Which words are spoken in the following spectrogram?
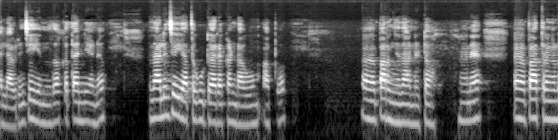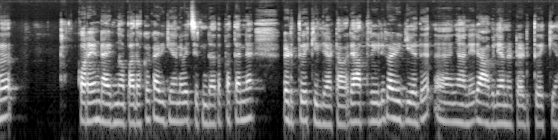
എല്ലാവരും ചെയ്യുന്നതൊക്കെ തന്നെയാണ്. എന്നാലും ചെയ്യാത്ത കൂട്ടുകാരൊക്കെ ഉണ്ടാവും. അപ്പോൾ പറഞ്ഞതാണ് കേട്ടോ അങ്ങനെ പാത്രങ്ങൾ കുറേ ഉണ്ടായിരുന്നു. അപ്പോൾ അതൊക്കെ കഴുകി അങ്ങനെ വെച്ചിട്ടുണ്ട്. അതിപ്പോൾ തന്നെ എടുത്ത് വെക്കില്ല കേട്ടോ രാത്രിയിൽ കഴുകിയത് ഞാൻ രാവിലെയാണ് കേട്ടോ എടുത്ത് വെക്കുക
